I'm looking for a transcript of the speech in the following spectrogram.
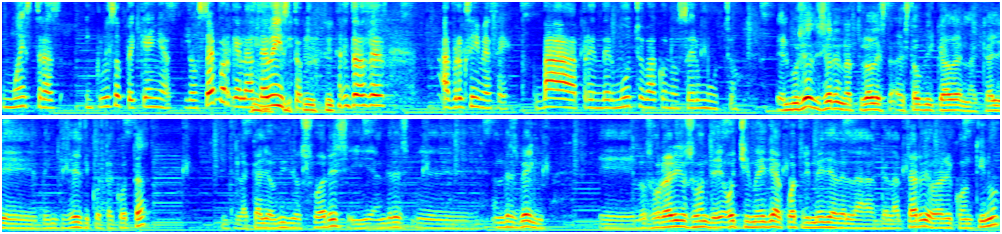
muestras incluso pequeñas, lo sé porque las he visto. Entonces, aproxímese, va a aprender mucho, va a conocer mucho. El Museo de Historia Natural está, ubicado en la calle 26 de Cotacota, entre la calle Ovidio Suárez y Andrés, eh, Andrés Bello. Eh, los horarios son de 8 y media a 4 y media de la, de la tarde, horario continuo.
